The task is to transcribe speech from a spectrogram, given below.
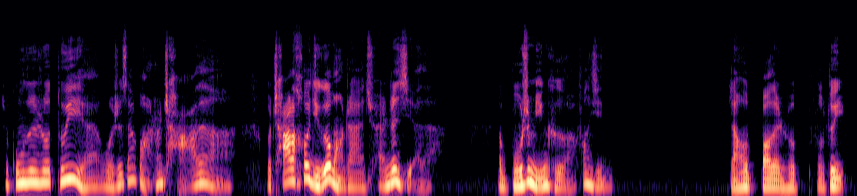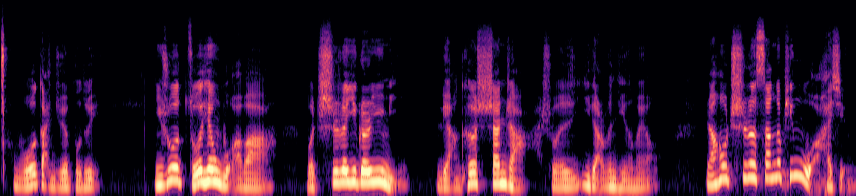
这公孙说对呀，我是在网上查的，我查了好几个网站，全是这写的，不是民科，放心。然后包大人说不对，我感觉不对。你说昨天我吧，我吃了一根玉米，两颗山楂，说一点问题都没有，然后吃了三个苹果，还行。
